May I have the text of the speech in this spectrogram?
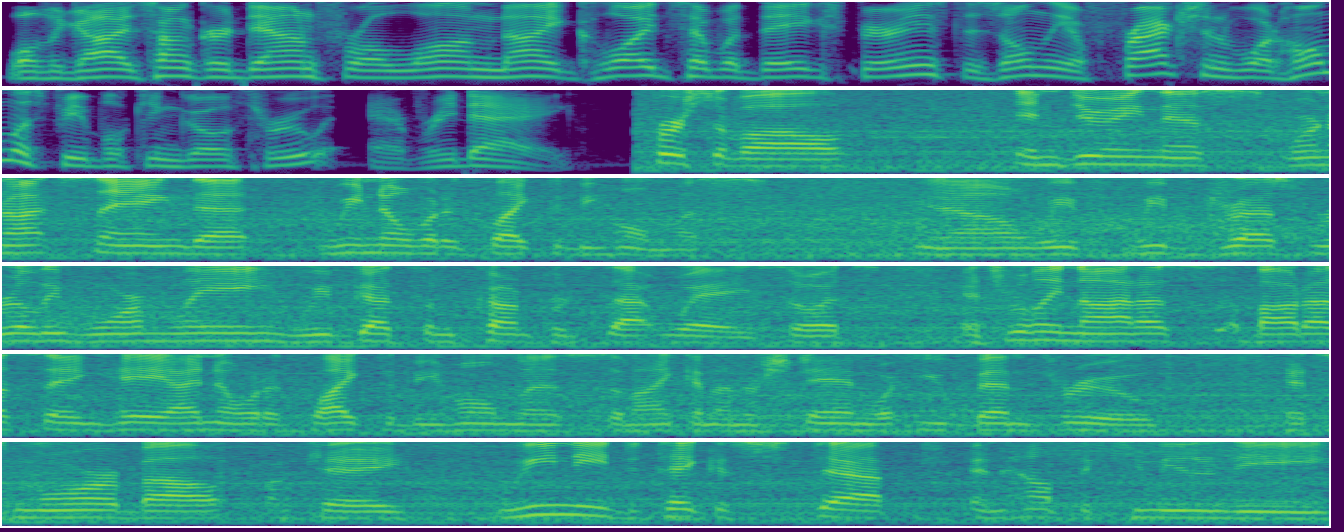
While the guys hunkered down for a long night, Cloyd said what they experienced is only a fraction of what homeless people can go through every day. First of all, in doing this, we're not saying that we know what it's like to be homeless. You know, we've we've dressed really warmly. We've got some comforts that way. So it's it's really not us about us saying, "Hey, I know what it's like to be homeless, and I can understand what you've been through." It's more about, okay, we need to take a step and help the community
